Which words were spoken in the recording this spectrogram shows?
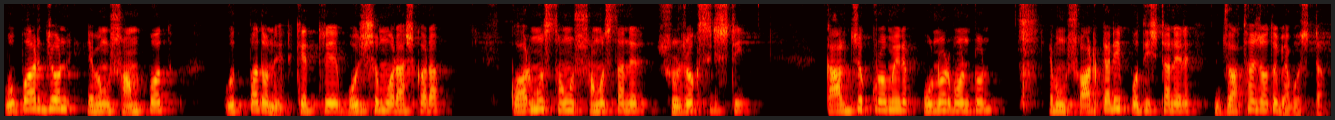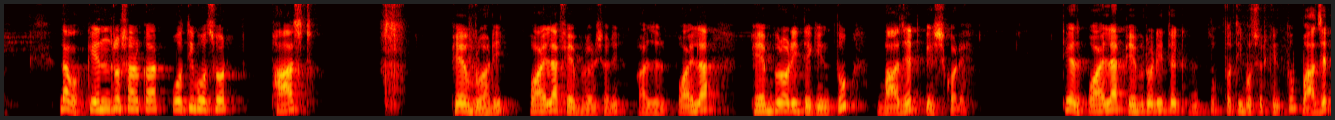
উপার্জন এবং সম্পদ উৎপাদনের ক্ষেত্রে বৈষম্য হ্রাস করা কর্মসংস্থানের সুযোগ সৃষ্টি, কার্যক্রমের পুনর্বন্টন এবং সরকারি প্রতিষ্ঠানের যথাযথ ব্যবস্থা। দেখো, কেন্দ্র সরকার প্রতি বছর ফার্স্ট ফেব্রুয়ারি পয়লা ফেব্রুয়ারি সরি পয়লা ফেব্রুয়ারিতে কিন্তু বাজেট পেশ করে। ঠিক আছে? পয়লা ফেব্রুয়ারিতে প্রতি বছর কিন্তু বাজেট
